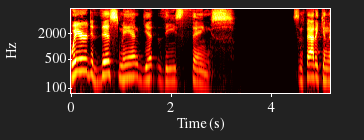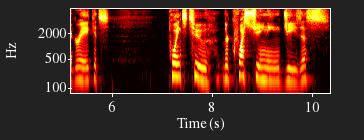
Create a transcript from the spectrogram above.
Where did this man get these things? It's emphatic in the Greek. It points to their questioning Jesus.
